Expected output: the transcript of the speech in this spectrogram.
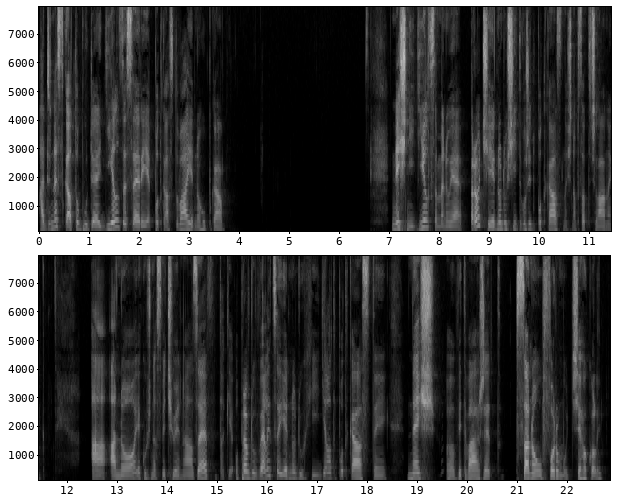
A dneska to bude díl ze série Podcastová jednohubka. Dnešní díl se jmenuje Proč je jednodušší tvořit podcast, než napsat článek. A ano, jak už nasvědčuje název, tak je opravdu velice jednoduchý dělat podcasty, než eh, vytvářet psanou formu čehokoliv.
